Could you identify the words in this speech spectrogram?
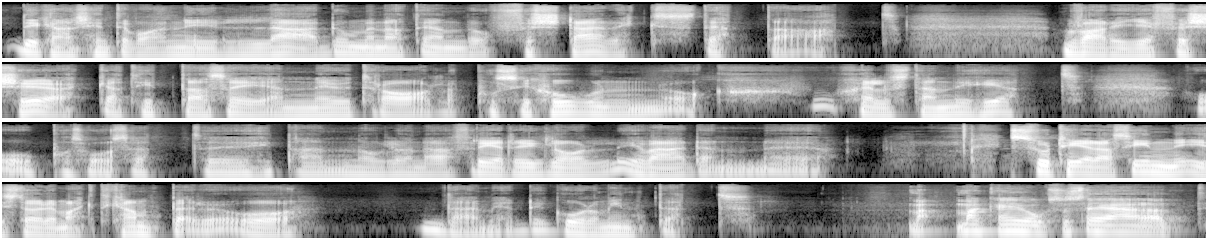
det kanske inte var en ny lärdom, men att ändå förstärks detta att varje försök att hitta sig en neutral position och självständighet och på så sätt eh, hitta en någorlunda fredlig roll i världen eh, sorteras in i större maktkamper och därmed går om intet. Man kan ju också säga här att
